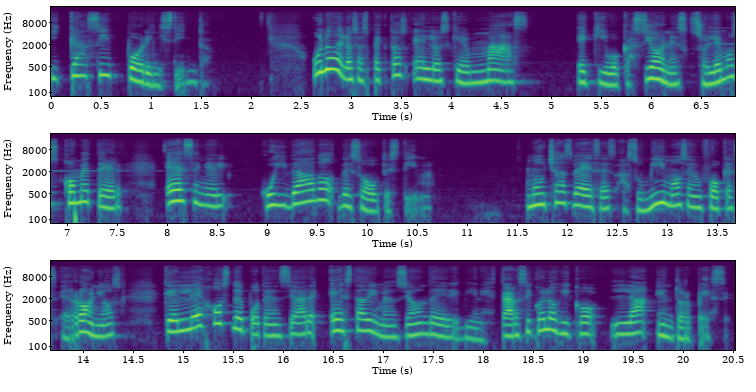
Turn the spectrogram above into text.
y casi por instinto. Uno de los aspectos en los que más equivocaciones solemos cometer es en el cuidado de su autoestima. Muchas veces asumimos enfoques erróneos que lejos de potenciar esta dimensión de bienestar psicológico, la entorpece.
